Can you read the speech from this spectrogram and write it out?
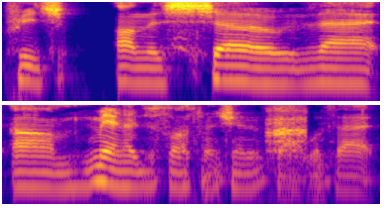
preach on this show that um man I just lost my train of thought with that.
